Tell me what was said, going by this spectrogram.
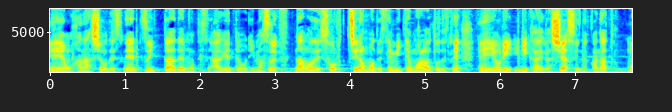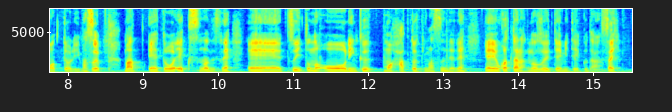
えお話をですね、Twitter でもですね、上げております。なので、そちらもですね、見てもらうとですね、えより理解がしやすいのかなと思っております。まあ、えっ、と、X のですね、えツイートのリンクも貼っときますんでね、えよかったら覗いてみてください。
